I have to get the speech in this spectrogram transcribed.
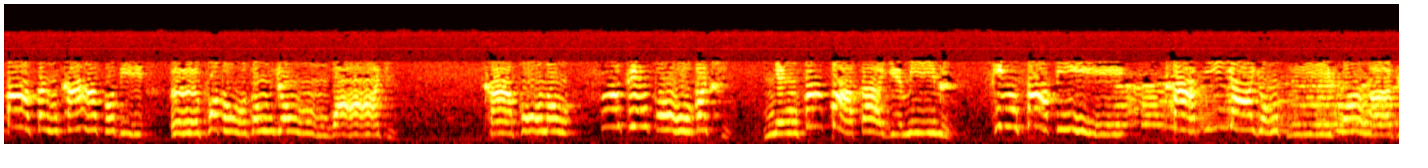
大声杀说的，二坡都从勇往前，杀破侬四军不服气，人生八得一米米，青沙边大地要用地方比。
